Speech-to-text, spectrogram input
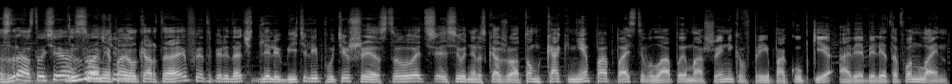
Здравствуйте. С Здравствуйте. вами Павел Картаев. Это передача для любителей путешествовать. Сегодня расскажу о том, как не попасть в лапы мошенников при покупке авиабилетов онлайн.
